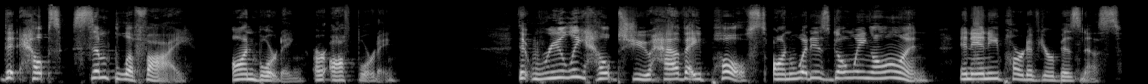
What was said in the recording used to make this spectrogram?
that helps simplify onboarding or offboarding, that really helps you have a pulse on what is going on in any part of your business.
